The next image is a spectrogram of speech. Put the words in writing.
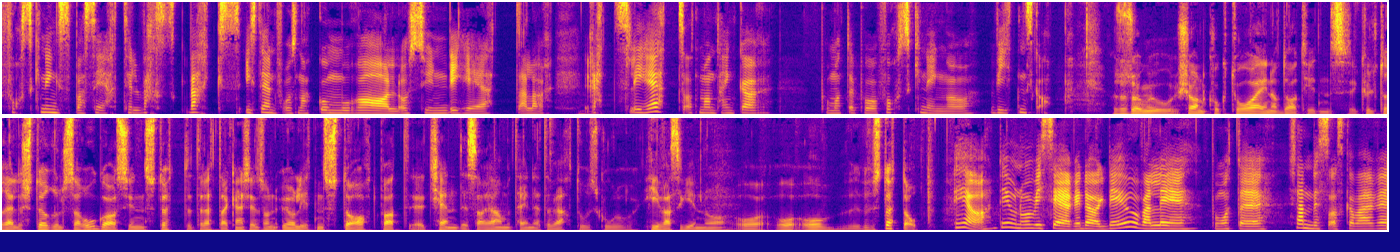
forskningsbasert til verks, istedenfor å snakke om moral og syndighet eller rettslighet. At man tenker på en måte på forskning og vitenskap. Og Så så vi jo Jean Cocteau, en av datidens kulturelle størrelser, òg ga sin støtte til dette. Kanskje en sånn ørliten start på at kjendiser i hermetegn etter hvert skulle hive seg inn og, og, og, og, støtte opp. Ja, det er jo noe vi ser i dag. Det er jo veldig på en måte Kjendiser skal være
